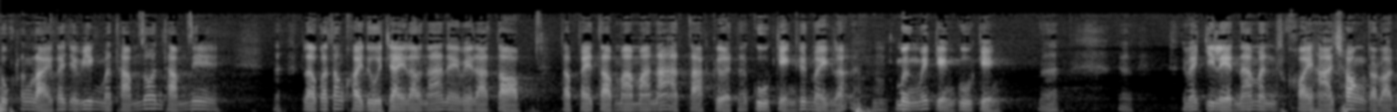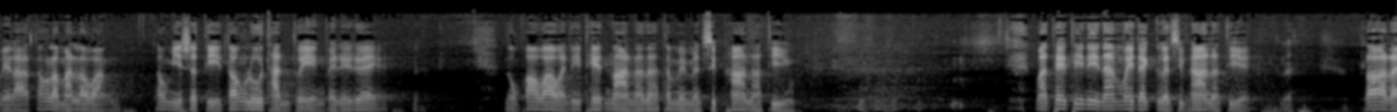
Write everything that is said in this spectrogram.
ทุกข์ทั้งหลาย ก็จะวิ่งมาถามโน่นถามนี่เราก็ต้องคอยดูใจเรานะในเวลาตอบ ต่อไปตอบมามานะอัตตาเกิดนะกูเก่งขึ้นมาอีกแล้วมึงไม่เก่งกูเก่งนะเห็นไหมกิเลสนะมันคอยหาช่องตลอดเวลาต้องระมัดระวัง ต้องมีสติต้องรู้ทันตัวเองไปเรื่อยๆหลวงพ่อว่าวันนี้เทศนานแล้วนะทำไมมันสิบห้านาทีมาเทศที่นี่นะไม่ได้เกิดสิบห้านาที เพราะอะไร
